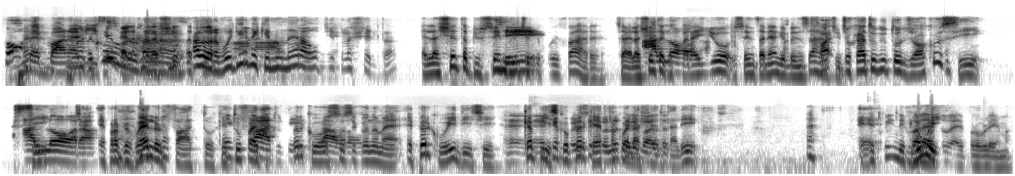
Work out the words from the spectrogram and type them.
come Ma- è banalissimo? ma- la scelta- Allora, vuoi dirmi che non era ovvia quella scelta? È la scelta più semplice Sì. che puoi fare. Cioè, la scelta Allora. che farei io senza neanche Fa- pensarci. giocato tutto il gioco? Sì. Sì, Allora. cioè, è proprio quello il fatto che tu fai tutto il infatti, percorso, bravo, secondo me, e per cui dici Eh, capisco che poi perché fa quella scelta lì. Eh, Eh, e quindi qual lui- è, il problema?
